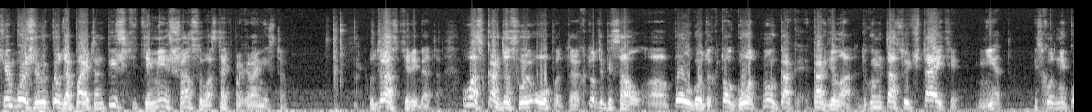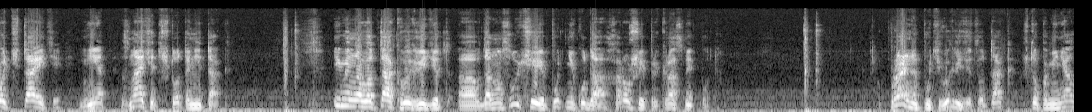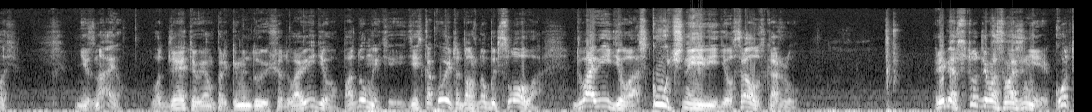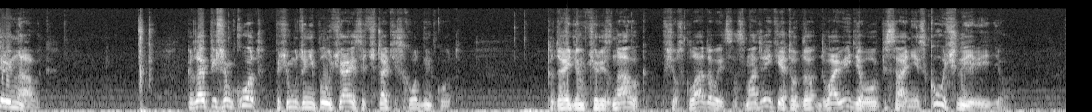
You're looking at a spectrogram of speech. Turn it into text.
Чем больше вы кода Python пишете, тем меньше шансов у вас стать программистом. Здравствуйте, ребята. У вас каждый свой опыт. Кто-то писал э, полгода, кто год. Ну, как, как дела? Документацию читаете? Нет. Исходный код читаете? Нет. Значит, что-то не так. Именно вот так выглядит э, в данном случае путь никуда. Хороший, прекрасный код. Правильно путь выглядит вот так. Что поменялось? Не знаю. Вот для этого я вам порекомендую еще два видео. Подумайте, здесь какое-то должно быть слово. Два видео, скучные видео, сразу скажу. Ребят, что для вас важнее, код или навык? Когда пишем код, почему-то не получается читать исходный код. Когда идем через навык, все складывается. Смотрите, это два видео в описании, скучные видео –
